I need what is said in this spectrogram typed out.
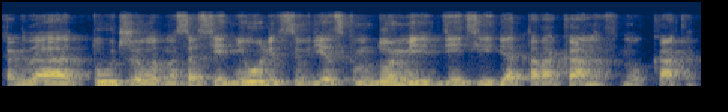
когда тут же вот на соседней улице в детском доме дети едят тараканов. Ну, как это?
